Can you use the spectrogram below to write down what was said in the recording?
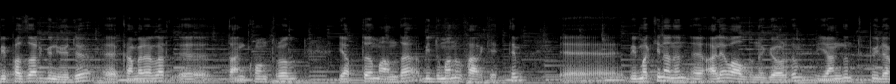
bir pazar günüydü. Kameralardan kontrol yaptığım anda bir dumanı fark ettim. Ee, bir makinenin e, alev aldığını gördüm. Yangın tüpüyle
